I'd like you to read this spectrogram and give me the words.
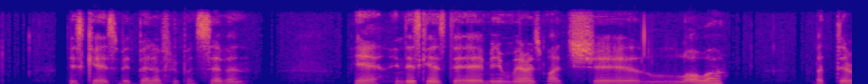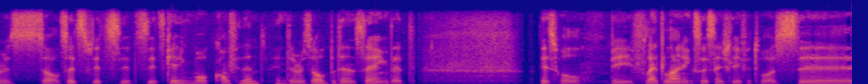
In this case, a bit better, 3.7. Yeah, in this case, the minimum error is much uh, lower, but the result, so it's, it's, it's, it's getting more confident in the result, but then saying that this will be flatlining. So essentially, if it was, uh,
